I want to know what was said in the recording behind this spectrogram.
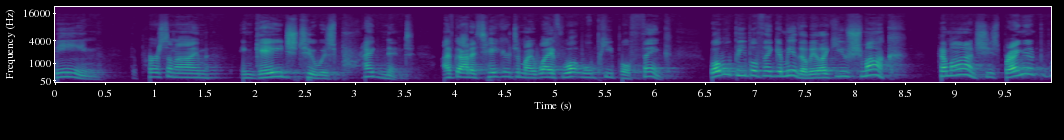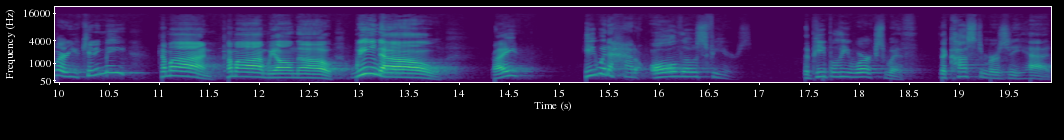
mean? The person I'm engaged to is pregnant. I've got to take her to my wife. What will people think? What will people think of me? They'll be like, You schmuck. Come on, she's pregnant? Are you kidding me? Come on, come on, we all know. We know, right? he would have had all those fears. The people he works with, the customers he had,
